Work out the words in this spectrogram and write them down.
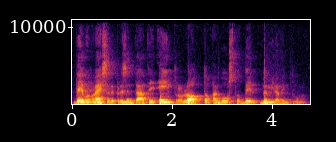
devono essere presentate entro l'8 agosto del 2021.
